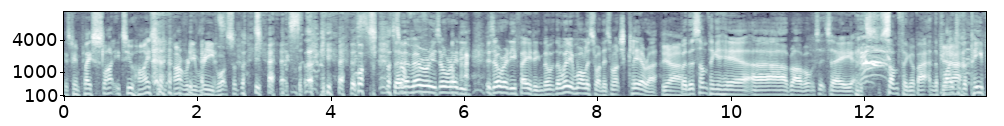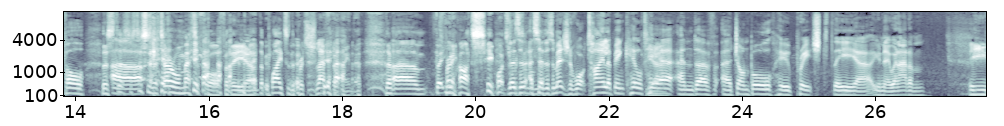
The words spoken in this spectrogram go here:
It's been placed slightly too high, so you can't really read what's at the yes, yes. What's the so top? the memory is already is already fading. The, the William Wallace one is much clearer. Yeah. But there's something here. Uh, blah, blah, what's it say? It's something about and the plight Yeah. of the people. This, this, uh, this is a terrible metaphor for the uh, the plight of the British left. I think. The, the, um, it's but very you- hard to see what's There's a, so the- there's a mention of Wat Tyler being killed here, Yeah. and of uh, John Ball who preached the uh, you know when Adam He,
